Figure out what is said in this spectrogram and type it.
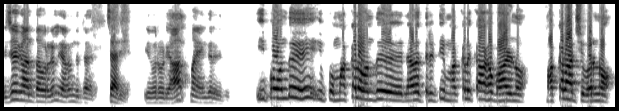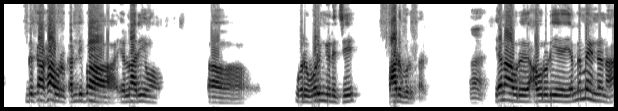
விஜயகாந்த் அவர்கள் இறந்துட்டாரு. சரி. இவருடைய ஆத்மா எங்க இருக்குது? இப்போ வந்து இப்போ மக்களை வந்து நிலத்திருட்டி மக்களுக்காக வாழணும் மக்களாட்சி வரணும். இதுக்காக அவர் கண்டிப்பா எல்லாரையும் ஒரு ஒருங்கிணைச்சு பாடுபடுத்தாரு ஆ. ஏன்னா அவரு அவருடைய எண்ணமே என்னன்னா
